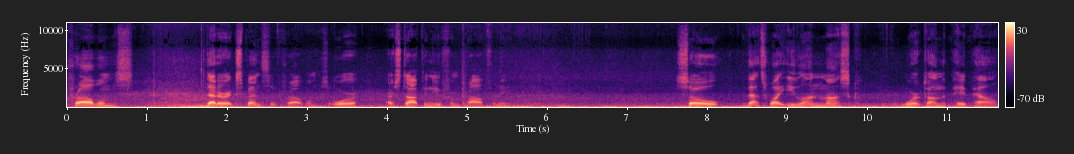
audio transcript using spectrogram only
problems that are expensive problems or are stopping you from profiting. So that's why Elon Musk worked on the PayPal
